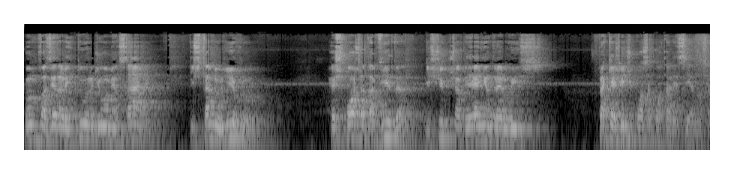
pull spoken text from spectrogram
vamos fazer a leitura de uma mensagem que está no livro Resposta da Vida de Chico Xavier e André Luiz, para que a gente possa fortalecer a nossa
